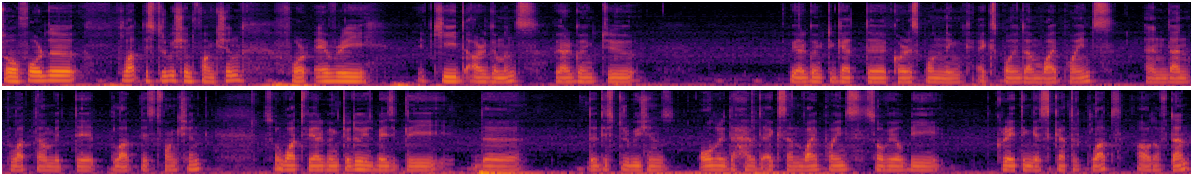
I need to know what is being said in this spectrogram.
so for the plot distribution function for every keyed arguments we are going to we are going to get the corresponding x points point and y points and then plot them with the plot dist function. So what we are going to do is basically the the distributions already have the x and y points so we'll be creating a scatter plot out of them.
